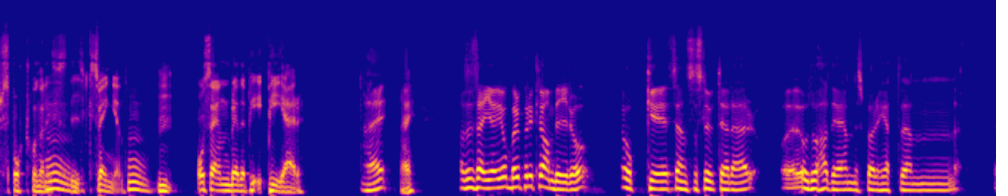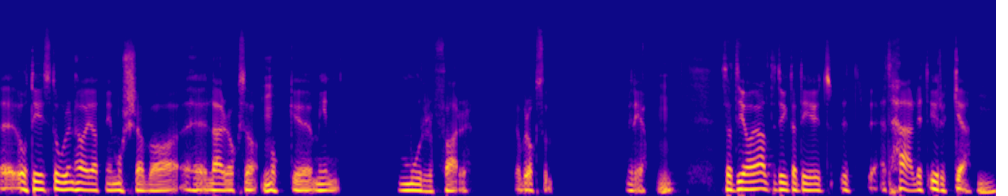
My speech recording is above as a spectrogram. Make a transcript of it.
sportjournalistiksvängen. Mm. Mm. Och sen blev det P- PR. Nej. Nej. Alltså, så här, jag jobbade på reklambyrå och eh, sen så slutade jag där. Och då hade jag ämnesbehörigheten. Eh, och till historien hör jag att min morsa var eh, lärare också. Mm. Och eh, min morfar jobbar också med det. Mm. Så att jag har alltid tyckt att det är ett, ett, ett härligt yrke. Mm.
